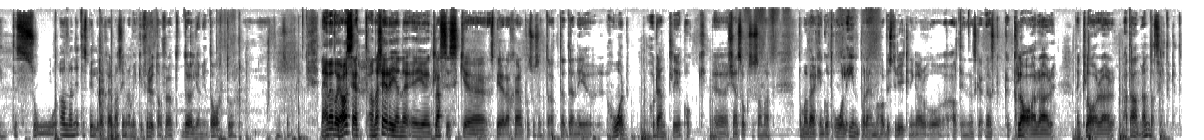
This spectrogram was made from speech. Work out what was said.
inte så, använder inte spelledarskärmar så himla mycket förutom för att dölja min dator. Nej men vad jag har sett, annars är det ju en, är en klassisk eh, spelledarskärm på så sätt att den är ju hård, ordentlig och eh, känns också som att de har verkligen gått all in på det här med att ha bestrykningar och allting. Den, ska, den ska klarar, den klarar att användas helt enkelt.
